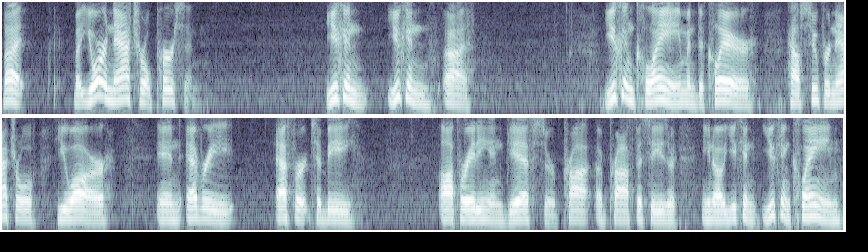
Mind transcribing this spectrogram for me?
But but you're a natural person. You can you can uh, you can claim and declare how supernatural you are in every effort to be operating in gifts or, pro- or prophecies or you know you can you can claim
